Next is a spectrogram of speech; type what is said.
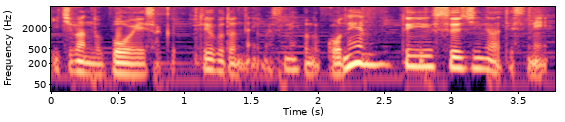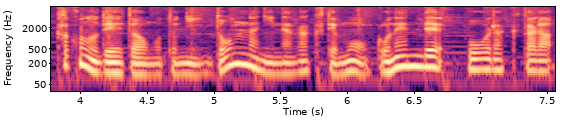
一番の防衛策ということになりますね。この5年という数字にはですね、過去のデータをもとにどんなに長くても5年で暴落から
